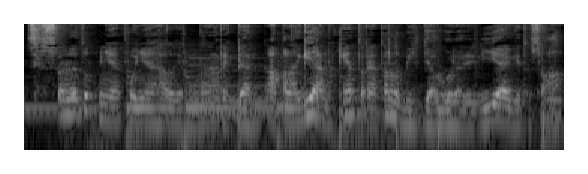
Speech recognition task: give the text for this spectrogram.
sutradara tuh punya punya hal yang menarik dan apalagi anaknya ternyata lebih jago dari dia gitu soal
